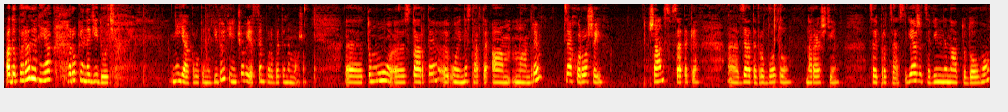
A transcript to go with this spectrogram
А допереду ніяк руки не дійдуть. Ніяк руки не дійдуть, і нічого я з цим поробити не можу. Е, тому е, старти, е, ой, не старти, а мандри це хороший шанс все-таки взяти в роботу нарешті цей процес. В'яжеться він не надто довго.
